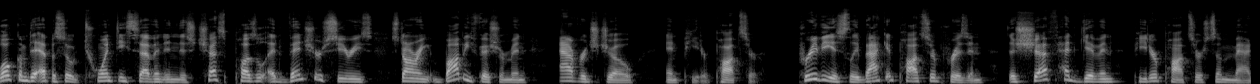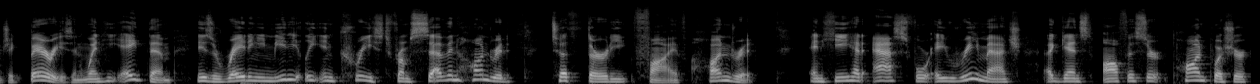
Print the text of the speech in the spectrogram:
Welcome to episode 27 in this chess puzzle adventure series starring Bobby Fischerman, Average Joe, and Peter Patzer. Previously, back at Patzer prison, the chef had given Peter Patzer some magic berries, and when he ate them, his rating immediately increased from 700 to 3,500. And he had asked for a rematch against Officer Pawn Pusher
